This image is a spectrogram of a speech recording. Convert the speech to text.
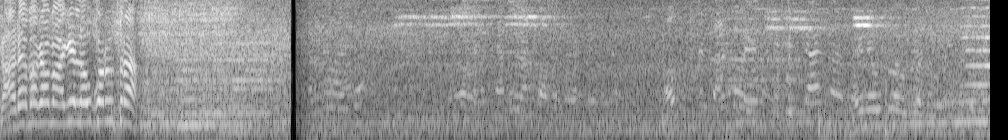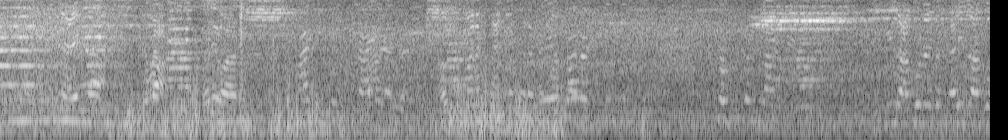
गाड्या बघा मागे लवकर उतरा. बरे व्हा. अहो, तुम्हाला तुम्ही लागू नाही तर काही लागो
